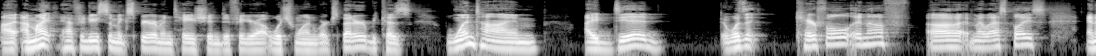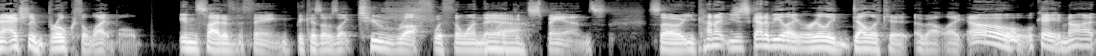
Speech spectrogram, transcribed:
I, I might have to do some experimentation to figure out which one works better because one time i did it wasn't careful enough uh, at my last place, and I actually broke the light bulb inside of the thing because I was like too rough with the one that Yeah. like expands. So you kind of you just got to be like really delicate about like oh okay not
